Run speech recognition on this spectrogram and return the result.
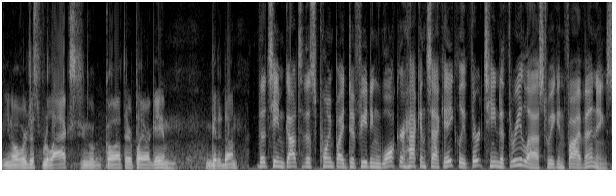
you know we're just relaxed and go out there play our game and get it done. The team got to this point by defeating Walker Hackensack Akeley 13 3 last week in five innings.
